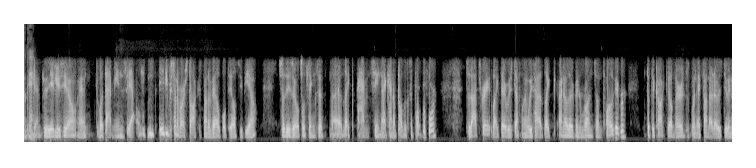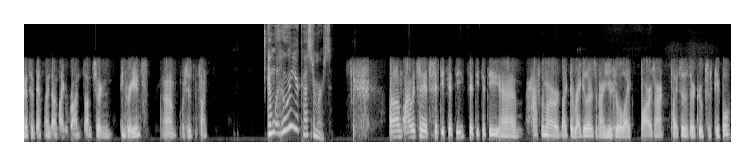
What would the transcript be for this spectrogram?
okay. Again, through the AGCO, and what that means, yeah, eighty percent of our stock is not available to LCBO. So these are also things that uh, like haven't seen that kind of public support before. So that's great. Like there was definitely we've had like I know there have been runs on toilet paper, but the cocktail nerds when they found out I was doing this have definitely done like runs on certain ingredients, um, which has been fun. And wh- who are your customers? Um, I would say it's 50-50, 50-50. Um, half of them are like the regulars and our usual, like bars aren't places, they're groups of people.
